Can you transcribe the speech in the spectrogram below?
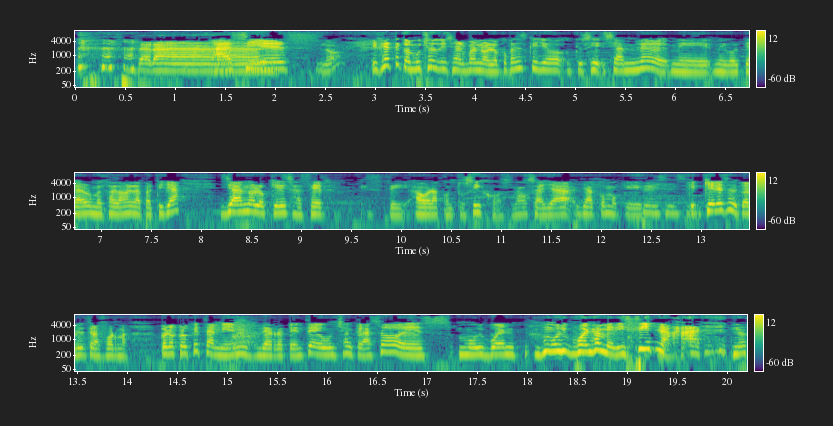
¡Tarán! Así es. ¿No? Y fíjate que muchos dicen, bueno, lo que pasa es que yo, que si, si a mí me, me, me golpearon, me jalaban la patilla, ya no lo quieres hacer este, ahora con tus hijos, ¿no? O sea, ya, ya como que, Sí, sí, sí. que quieres educar de otra forma. Pero creo que también, de repente, un chanclazo es muy buen, muy buena medicina, ¿no?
